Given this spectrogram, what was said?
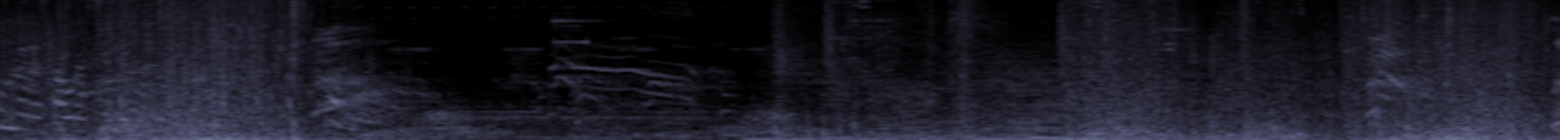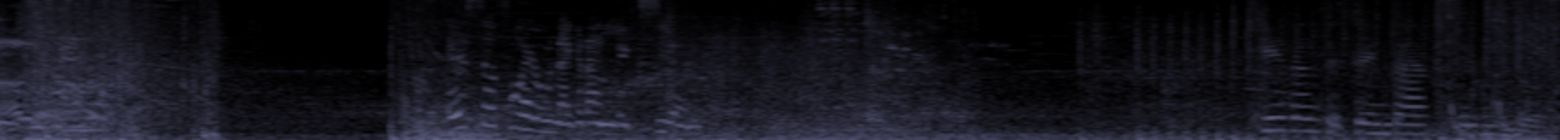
Necesito una restauración de salud. Esa fue una gran lección. Quedan 60 segundos.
